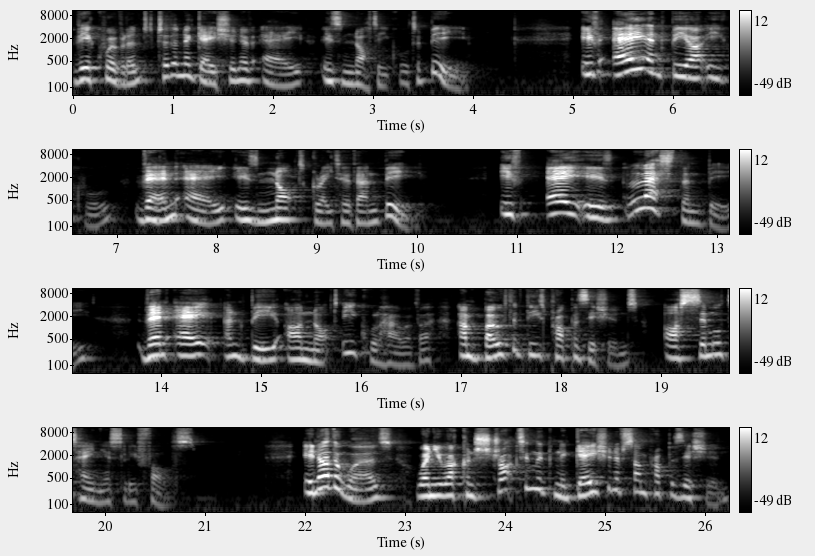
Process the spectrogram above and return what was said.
the equivalent to the negation of A is not equal to B. If A and B are equal, then A is not greater than B. If A is less than B, then A and B are not equal, however, and both of these propositions are simultaneously false. In other words, when you are constructing the negation of some proposition,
